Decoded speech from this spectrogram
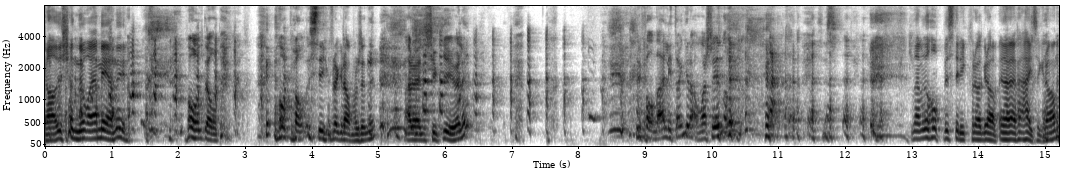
Ja, du skjønner jo hva jeg mener. Hold til hold. Hold på alle stiger fra gravemaskiner. Er du helt tjukk i huet, eller? Fy faen, det er litt av en gravemaskin. da Nei, men Det hopper strikk fra grav, eh, heisekran.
